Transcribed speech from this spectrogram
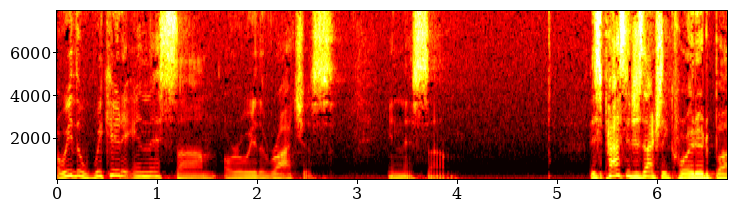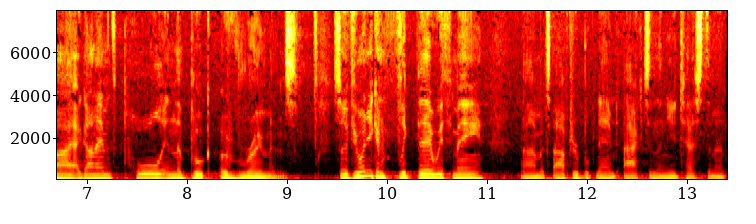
Are we the wicked in this psalm or are we the righteous in this psalm? This passage is actually quoted by a guy named Paul in the book of Romans. So, if you want, you can flick there with me. Um, it's after a book named Acts in the New Testament.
